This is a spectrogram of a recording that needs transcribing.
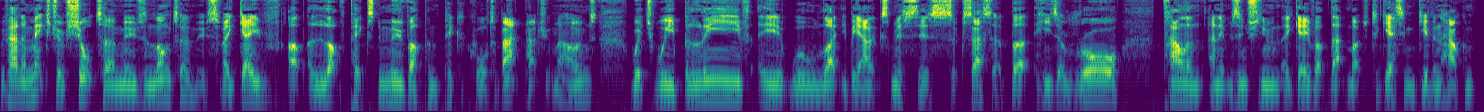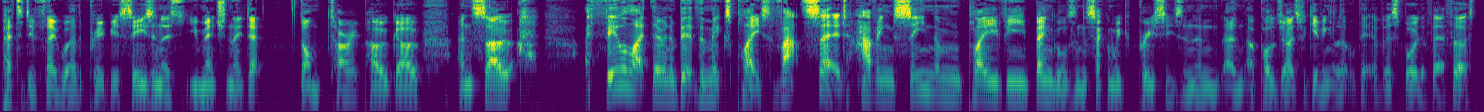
we've had a mixture of short term moves and long term moves. So they gave up a lot of picks to move up and pick a quarterback, Patrick Mahomes, which we believe it will likely be Alex Smith's successor. But he's a raw talent, and it was interesting that they gave up that much to get him, given how competitive they were the previous season. As you mentioned, they let Dontari Poe go, and so. I feel like they're in a bit of a mixed place. That said, having seen them play the Bengals in the second week of preseason, and, and apologise for giving a little bit of a spoiler there first,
